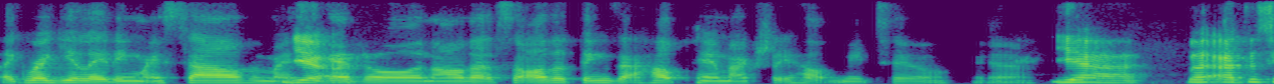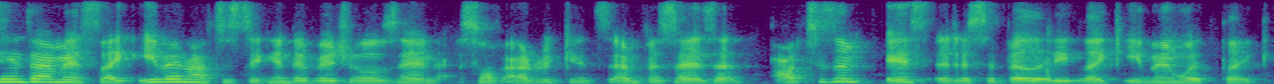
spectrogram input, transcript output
like regulating myself and my yeah. schedule and all that. So all the things that help him actually help me too. Yeah. Yeah. But at the same time, it's like even autistic individuals and self advocates emphasize that autism is a disability. Like even with like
